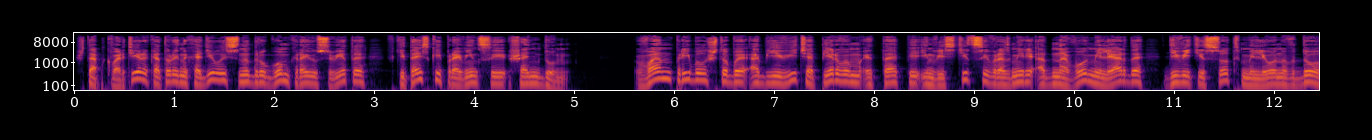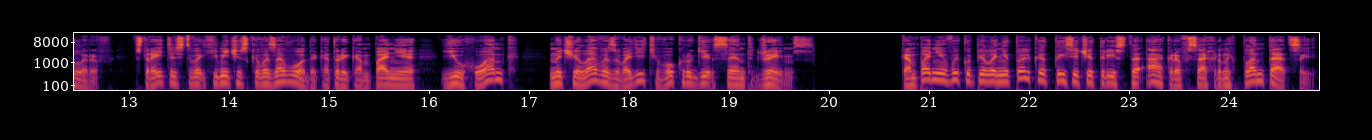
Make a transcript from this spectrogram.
штаб-квартира которой находилась на другом краю света в китайской провинции Шаньдун. Ван прибыл, чтобы объявить о первом этапе инвестиций в размере 1 миллиарда 900 миллионов долларов в строительство химического завода, который компания Юхуанг начала возводить в округе Сент-Джеймс. Компания выкупила не только 1300 акров сахарных плантаций,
